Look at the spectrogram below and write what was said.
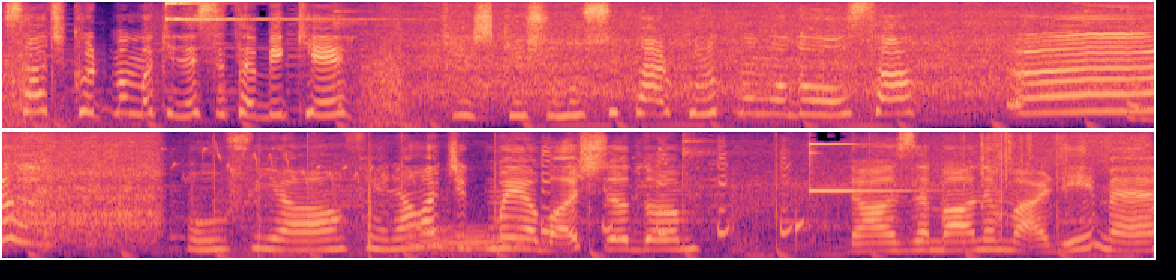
Saç kurutma makinesi tabii ki. Keşke şunun süper kurutma modu olsa. Ee, of ya, fena acıkmaya başladım. Daha zamanım var değil mi?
